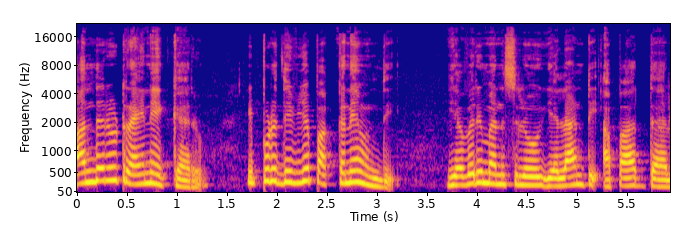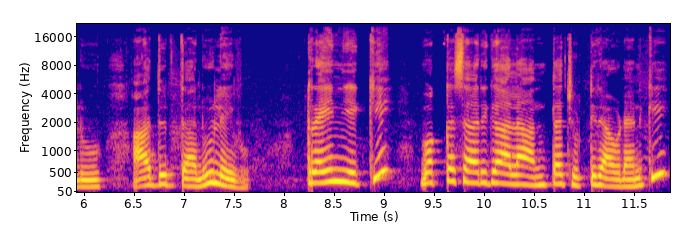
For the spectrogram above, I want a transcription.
అందరూ ట్రైన్ ఎక్కారు. ఇప్పుడు దివ్య పక్కనే ఉంది. ఎవరి మనసులో ఎలాంటి అపార్థాలు ఆదుర్దాలు లేవు. ట్రైన్ ఎక్కి ఒక్కసారిగా అలా అంతా చుట్టి రావడానికి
